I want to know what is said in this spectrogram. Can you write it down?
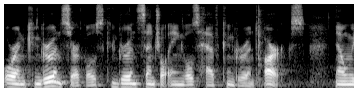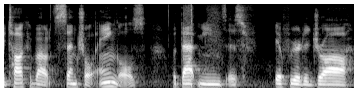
or in congruent circles, congruent central angles have congruent arcs. Now when we talk about central angles, what that means is if we were to draw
